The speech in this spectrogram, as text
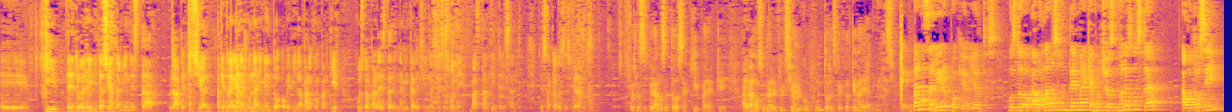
Eh, y dentro de la invitación también está la petición a que traigan algún alimento o bebida para compartir, justo para esta dinámica del final que se pone bastante interesante. Entonces acá los esperamos. Pues los esperamos a todos aquí para que hagamos una reflexión en conjunto respecto al tema de la alimentación. Van a salir boquiabiertos. Justo abordamos un tema que a muchos no les gusta, a otros sí,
